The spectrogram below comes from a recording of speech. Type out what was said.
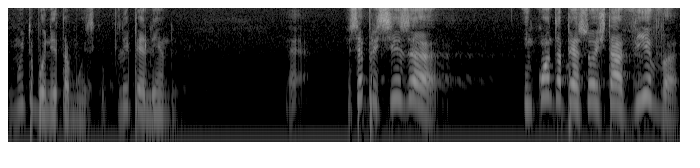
muito bonita a música. O clipe é lindo. É, você precisa, enquanto a pessoa está viva,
